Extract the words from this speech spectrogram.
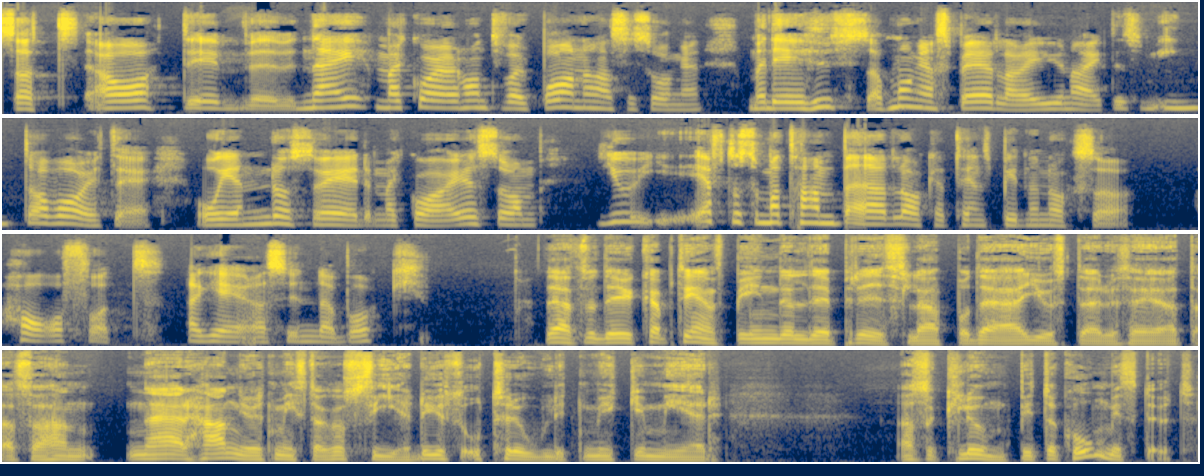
Så att, ja, det, nej, Maguire har inte varit bra den här säsongen. Men det är hyfsat många spelare i United som inte har varit det. Och ändå så är det Maguire som, ju, eftersom att han bär lagkaptensbindeln också, har fått agera syndabock. Det är, alltså, det är ju kaptensbindel, det är prislapp och det är just det du säger att alltså han, när han gör ett misstag så ser det ju så otroligt mycket mer alltså klumpigt och komiskt ut.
